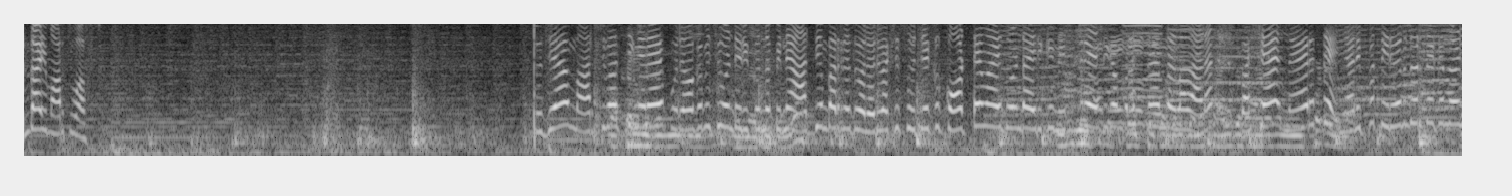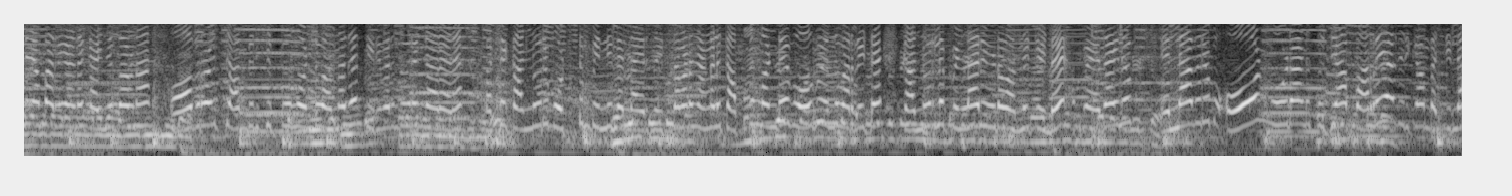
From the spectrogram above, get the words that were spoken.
എന്തായി march past Sujaya march past ഇങ്ങനെ പുരോഗമിച്ചുകൊണ്ടിരിക്കുന്നു. പിന്നെ ആദ്യം പറഞ്ഞതുപോലെ ഒരുപക്ഷെ സുജയ്ക്ക് കോട്ടയം ആയതുകൊണ്ടായിരിക്കും ഇത്രയധികം പ്രശ്നം എന്നുള്ളതാണ്. പക്ഷേ നേരത്തെ ഞാനിപ്പോൾ തിരുവനന്തപുരത്തേക്ക് എന്നുകൊണ്ട് ഞാൻ പറയുകയാണ് കഴിഞ്ഞ തവണ ഓവറോൾ ചാമ്പ്യൻഷിപ്പ് കൊണ്ടുവന്നത് തിരുവനന്തപുരക്കാരാണ്. പക്ഷേ കണ്ണൂർ ഒട്ടും പിന്നിലല്ലായിരുന്നു. ഇത്തവണ ഞങ്ങൾ കപ്പും കൊണ്ടേ പോകും എന്ന് പറഞ്ഞിട്ട് കണ്ണൂരിലെ പിള്ളേർ ഇവിടെ വന്നിട്ടുണ്ട്. അപ്പോൾ ഏതായാലും എല്ലാവരും സുജ പറയാതിരിക്കാൻ പറ്റില്ല.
